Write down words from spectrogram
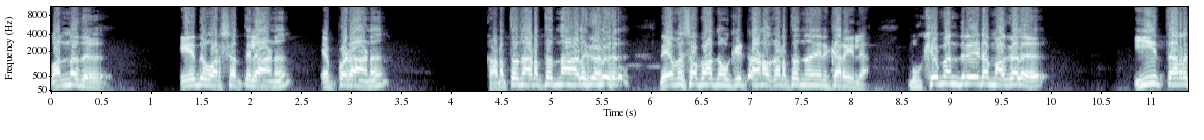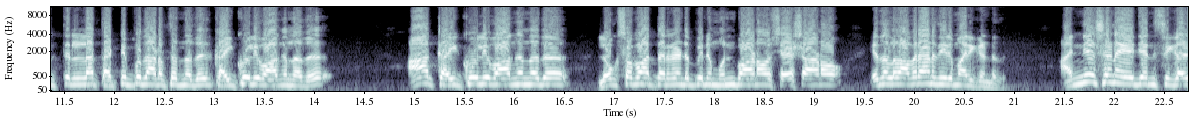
വന്നത് ഏത് വർഷത്തിലാണ്? എപ്പോഴാണ്? കടത്ത് നടത്തുന്ന ആളുകൾ നിയമസഭ നോക്കിയിട്ടാണോ കടത്തുന്നത് എനിക്കറിയില്ല. മുഖ്യമന്ത്രിയുടെ മകൾ ഈ തരത്തിലുള്ള തട്ടിപ്പ് നടത്തുന്നത് കൈക്കൂലി വാങ്ങുന്നത് ആ കൈക്കൂലി വാങ്ങുന്നത് ലോക്സഭാ തെരഞ്ഞെടുപ്പിന് മുൻപാണോ ശേഷമാണോ എന്നുള്ളത് അവരാണ് തീരുമാനിക്കേണ്ടത്. അന്വേഷണ ഏജൻസികൾ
